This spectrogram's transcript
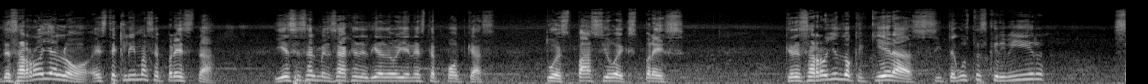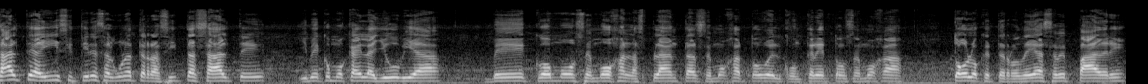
desarrollalo, este clima se presta. Y ese es el mensaje del día de hoy en este podcast, tu espacio express. Que desarrolles lo que quieras, si te gusta escribir, salte ahí, si tienes alguna terracita, salte y ve cómo cae la lluvia, ve cómo se mojan las plantas, se moja todo el concreto, se moja todo lo que te rodea, se ve padre.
